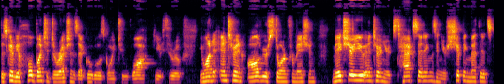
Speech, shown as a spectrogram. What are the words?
there's going to be a whole bunch of directions that Google is going to walk you through. You want to enter in all of your store information. Make sure you enter in your tax settings and your shipping methods.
